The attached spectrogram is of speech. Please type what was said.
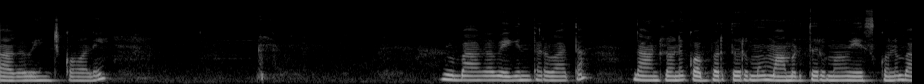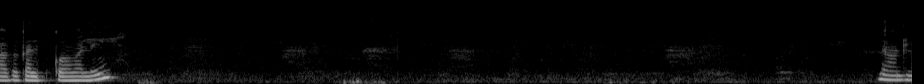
బాగా వేయించుకోవాలి. బాగా వేగిన తర్వాత దాంట్లోనే కొబ్బరి తురుము మామిడి తురుము వేసుకొని బాగా కలుపుకోవాలి. దాంట్లో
